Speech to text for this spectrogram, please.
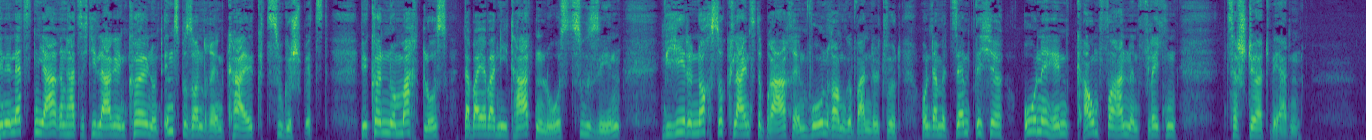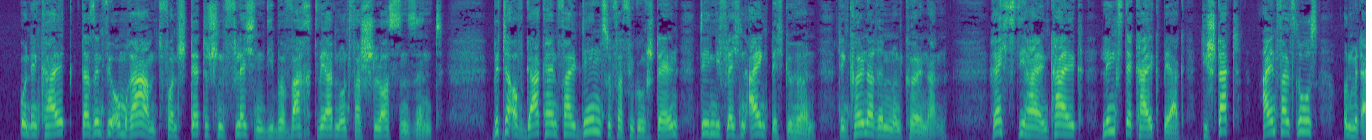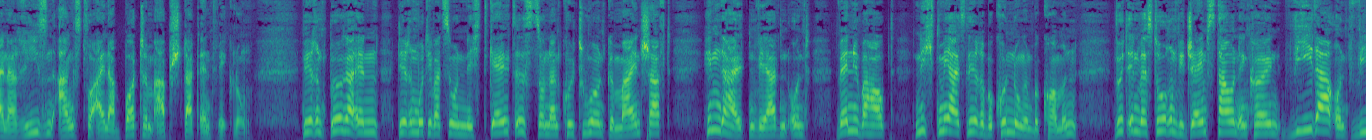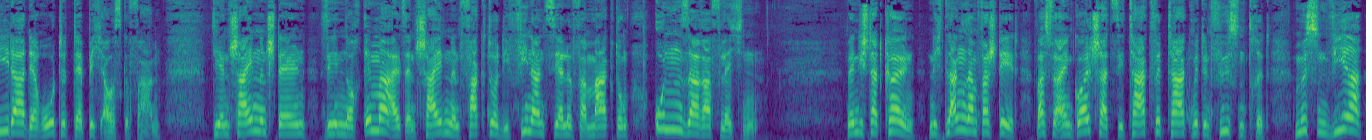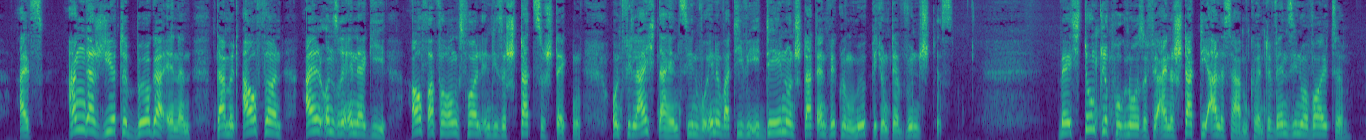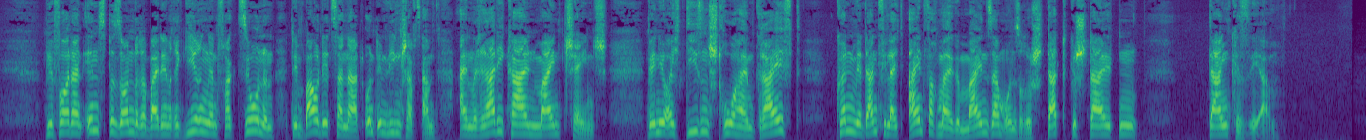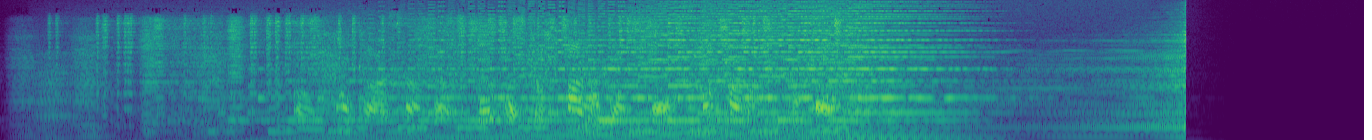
In den letzten Jahren hat sich die Lage in Köln und insbesondere in Kalk zugespitzt. Wir können nur machtlos, dabei aber nie tatenlos zusehen, wie jede noch so kleinste Brache in Wohnraum gewandelt wird und damit sämtliche ohnehin kaum vorhandenen Flächen zerstört werden. Und in Kalk, da sind wir umrahmt von städtischen Flächen, die bewacht werden und verschlossen sind. Bitte auf gar keinen Fall denen zur Verfügung stellen, denen die Flächen eigentlich gehören, den Kölnerinnen und Kölnern. Rechts die Hallen Kalk, links der Kalkberg, die Stadt einfallslos und mit einer Riesenangst vor einer Bottom-up-Stadtentwicklung. Während BürgerInnen, deren Motivation nicht Geld ist, sondern Kultur und Gemeinschaft, hingehalten werden und, wenn überhaupt, nicht mehr als leere Bekundungen bekommen, wird Investoren wie Jamestown in Köln wieder und wieder der rote Teppich ausgefahren. Die entscheidenden Stellen sehen noch immer als entscheidenden Faktor die finanzielle Vermarktung unserer Flächen. Wenn die Stadt Köln nicht langsam versteht, was für ein Goldschatz sie Tag für Tag mit den Füßen tritt, müssen wir als engagierte Bürgerinnen damit aufhören, all unsere Energie aufopferungsvoll in diese Stadt zu stecken und vielleicht dahin ziehen, wo innovative Ideen und Stadtentwicklung möglich und erwünscht ist. Welch dunkle Prognose für eine Stadt, die alles haben könnte, wenn sie nur wollte. Wir fordern insbesondere bei den regierenden Fraktionen, dem Baudezernat und dem Liegenschaftsamt einen radikalen Mind Change. Wenn ihr euch diesen Strohhalm greift, können wir dann vielleicht einfach mal gemeinsam unsere Stadt gestalten? Danke sehr. Oh,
